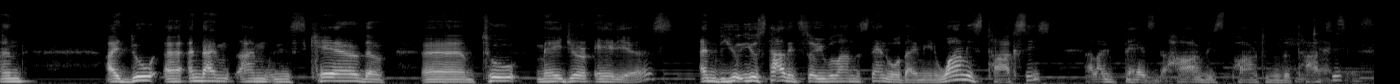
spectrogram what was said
and I do, uh, and I'm I'm scared of um, two major areas. And you you studied, so you will understand what I mean. One is taxes. I like that's the hardest part to do the taxes. taxes.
